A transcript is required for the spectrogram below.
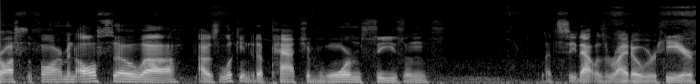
across the farm. And also, uh, I was looking at a patch of warm seasons. Let's see, that was right over here.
